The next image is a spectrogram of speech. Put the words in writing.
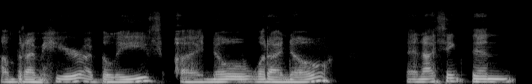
um, but I'm here. I believe. I know what I know. And I think then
